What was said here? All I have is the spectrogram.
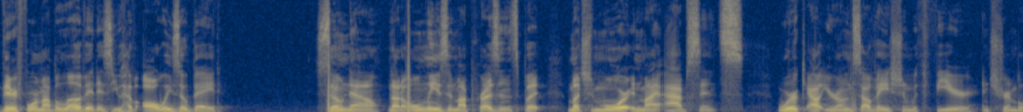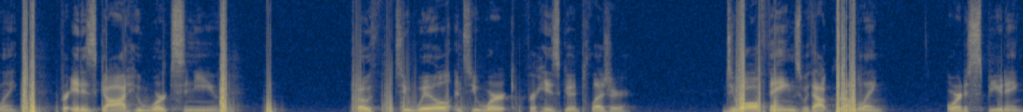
Therefore, my beloved, as you have always obeyed, so now, not only is in my presence, but much more in my absence, work out your own salvation with fear and trembling. For it is God who works in you, both to will and to work for his good pleasure. Do all things without grumbling or disputing.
